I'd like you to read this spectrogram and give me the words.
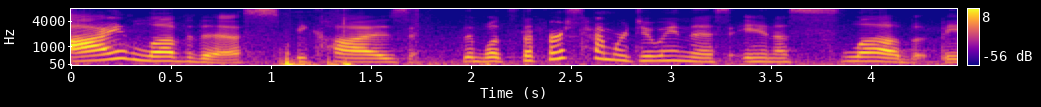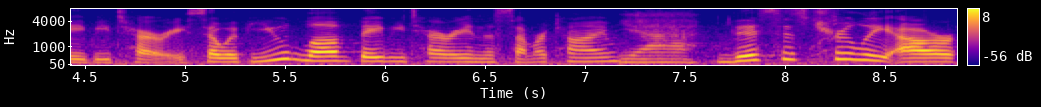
I love this because well, it's the first time we're doing this in a slub baby terry. So if you love baby terry in the summertime, Yeah. this is truly our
